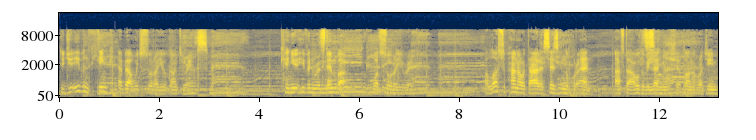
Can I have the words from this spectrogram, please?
Did you even think about which surah you were going to read? Can you even remember what surah you read? Allah subhanahu wa ta'ala says in the Quran after A'udhu billahi minash shaitanir rajim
